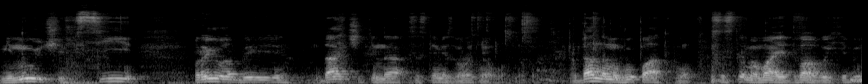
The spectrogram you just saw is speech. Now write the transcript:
мінуючи всі прилади, датчики на системі зворотнього осмосу. В даному випадку система має два вихіди,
